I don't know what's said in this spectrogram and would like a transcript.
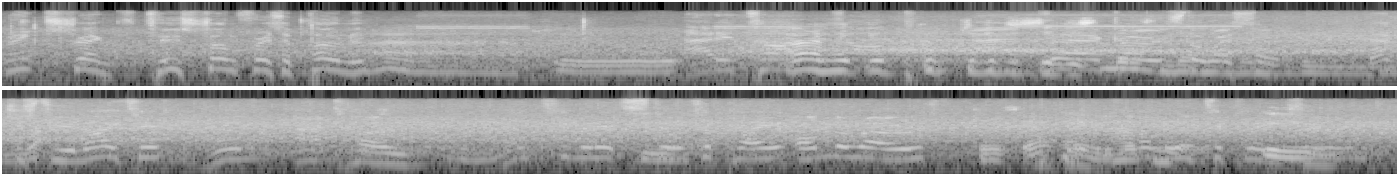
Great strength, too strong for his opponent. Ah. Added Ah, time. cukup And there goes the whistle. Manchester United win at home. 90 minutes still to play on the road. Terus ya, They ini have a to cling to.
